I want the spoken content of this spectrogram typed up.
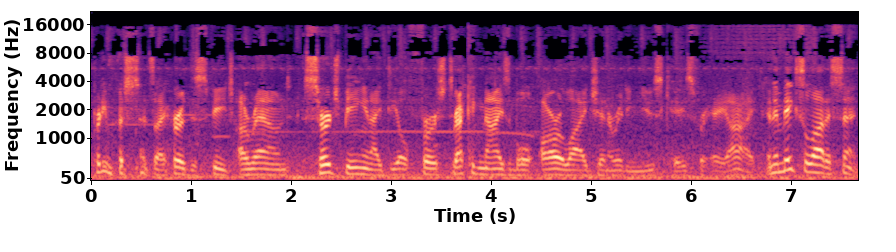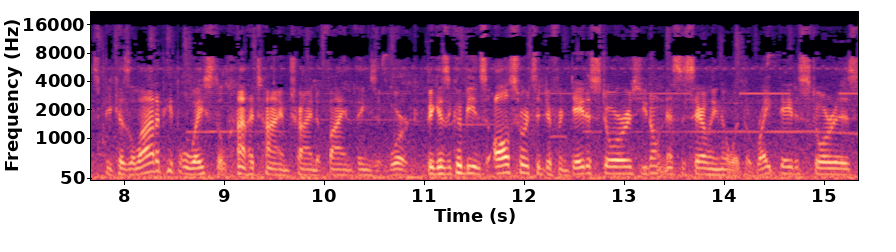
pretty much since I heard the speech around search being an ideal first recognizable ROI generating use case for AI. And it makes a lot of sense because a lot of people waste a lot of time trying to find things at work because it could be in all sorts of different data stores. You don't necessarily know what the right data store is.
